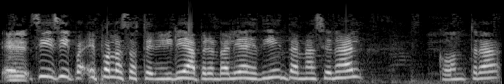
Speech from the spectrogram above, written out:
eh, sí sí es por la sostenibilidad pero en realidad es Día Internacional contra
